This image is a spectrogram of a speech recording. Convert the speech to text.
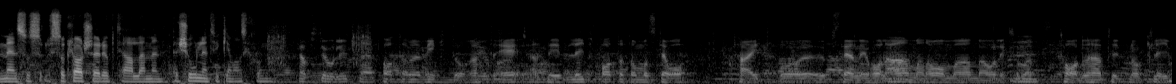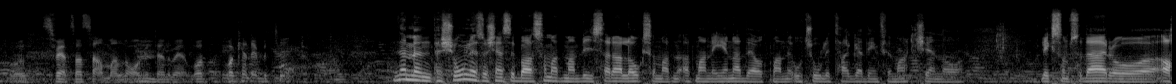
men så, såklart så är det upp till alla, men personligen tycker jag man ska sjunga. Jag förstod lite när jag pratade med Viktor att, att ni lite pratat om att stå tight på uppställning och hålla armarna om varandra och liksom att ta den här typen av kliv för att svetsa samman laget ännu mer. Vad, vad kan det betyda? Nej men personligen så känns det bara som att man visar alla också att, att man är enade och att man är otroligt taggad inför matchen. Och, liksom sådär och ja,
